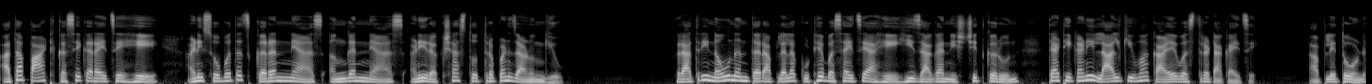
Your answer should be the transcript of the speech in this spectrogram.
आता पाठ कसे करायचे हे आणि सोबतच करन्यास अंगन्यास आणि रक्षास्तोत्र पण जाणून घेऊ. रात्री नऊ नंतर आपल्याला कुठे बसायचे आहे ही जागा निश्चित करून त्या ठिकाणी लाल किंवा काळे वस्त्र टाकायचे. आपले तोंड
